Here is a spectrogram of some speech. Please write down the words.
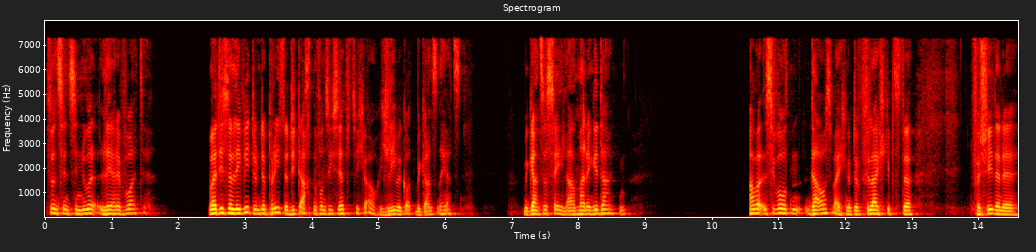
Sonst sind sie nur leere Worte. Weil dieser Levit und der Priester, die dachten von sich selbst sicher auch, ich liebe Gott mit ganzem Herzen, mit ganzer Seele, auch meinen Gedanken. Aber sie wollten da ausweichen und vielleicht gibt es da verschiedene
